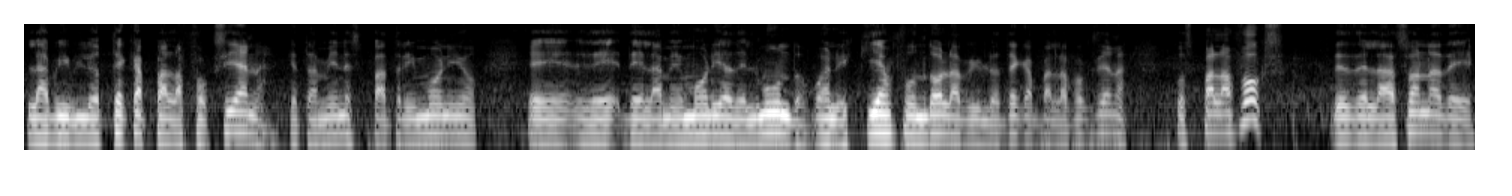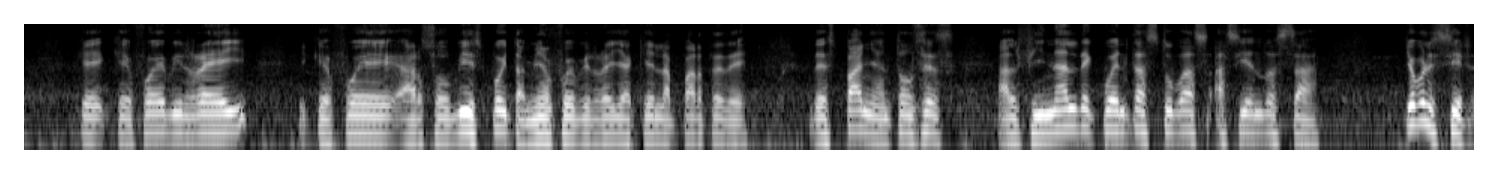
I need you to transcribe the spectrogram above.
la Biblioteca Palafoxiana, que también es patrimonio eh, de, la memoria del mundo. Bueno, ¿y quién fundó la Biblioteca Palafoxiana? Pues Palafox, desde la zona de que, fue virrey y que fue arzobispo y también fue virrey aquí en la parte de, España. Entonces, al final de cuentas, tú vas haciendo esta, yo voy a decir,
